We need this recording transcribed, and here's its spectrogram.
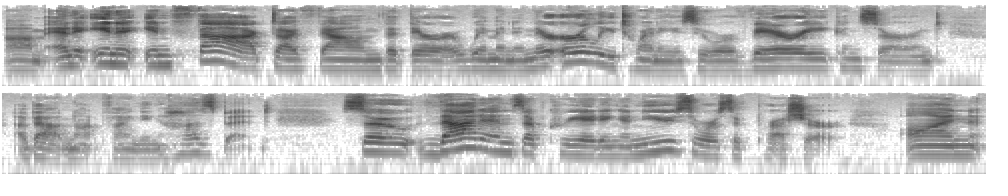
Um, and in, in fact, I've found that there are women in their early 20s who are very concerned about not finding a husband. So that ends up creating a new source of pressure on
